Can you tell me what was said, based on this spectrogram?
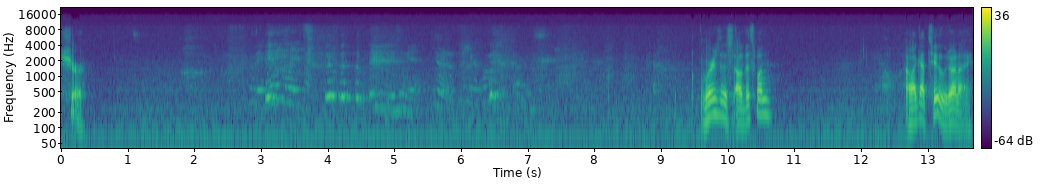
sure. Maybe I'm like Using it. Yeah. Where is this? Oh, this one? Oh, I got two, don't I?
